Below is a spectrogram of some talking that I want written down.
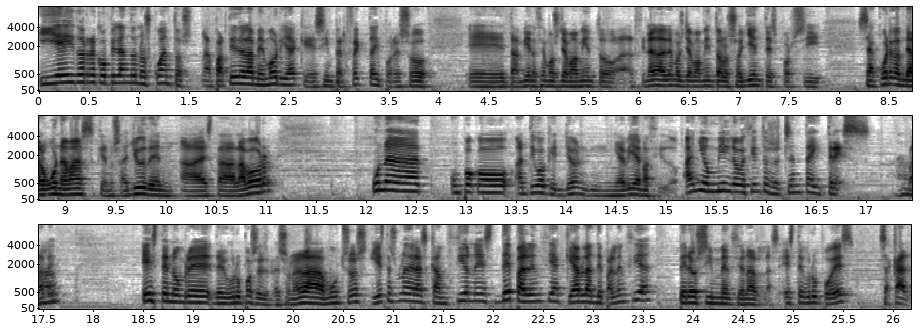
y he ido recopilando unos cuantos a partir de la memoria, que es imperfecta y por eso eh, también hacemos llamamiento, al final haremos llamamiento a los oyentes por si se acuerdan de alguna más que nos ayuden a esta labor. Una un poco antigua que yo ni había nacido. Año 1983, ¿vale? Este nombre del grupo se le sonará a muchos y esta es una de las canciones de Palencia que hablan de Palencia pero sin mencionarlas. Este grupo es Chacal.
